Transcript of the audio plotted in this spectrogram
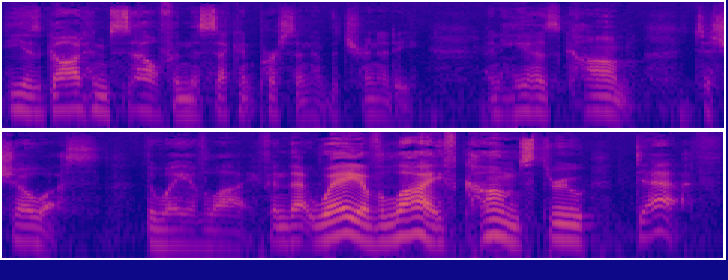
He is God himself in the second person of the Trinity. And he has come to show us the way of life. And that way of life comes through death,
